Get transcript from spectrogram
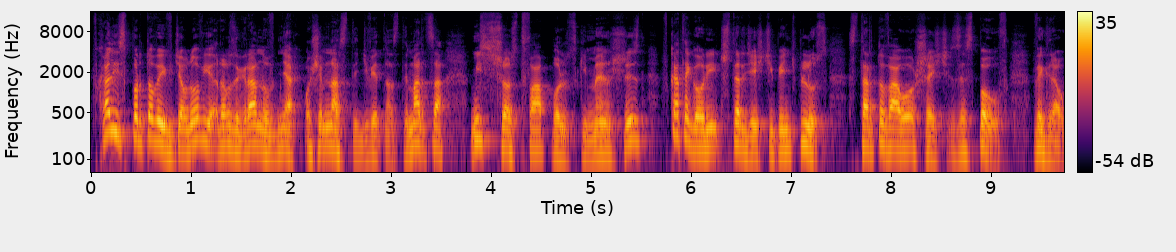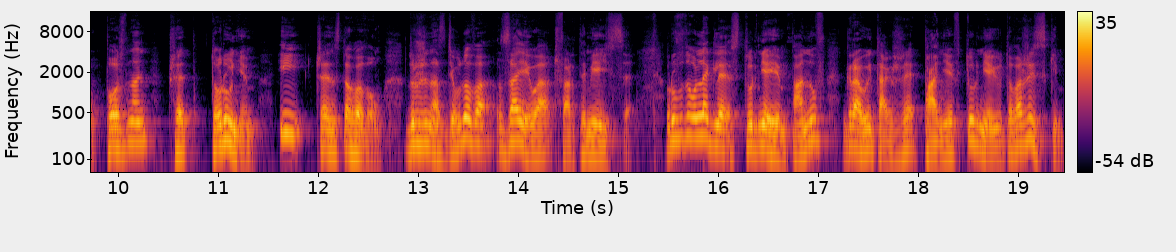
W hali sportowej w Działdowie rozegrano w dniach 18-19 marca Mistrzostwa Polski Mężczyzn w kategorii 45+. Startowało sześć zespołów. Wygrał Poznań przed Toruniem i Częstochową. Drużyna z Działdowa zajęła czwarte miejsce. Równolegle z turniejem panów grały także panie w turnieju towarzyskim.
